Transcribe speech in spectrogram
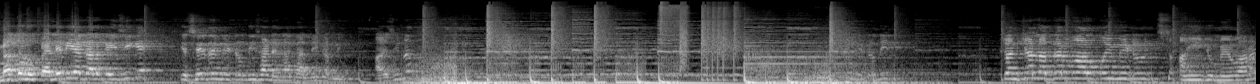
ਮੈਂ ਤੁਹਾਨੂੰ ਪਹਿਲੇ ਵੀ ਇਹ ਗੱਲ ਕਹੀ ਸੀ ਕਿ ਕਿਸੇ ਦੇ ਮੀਟਰ ਦੀ ਸਾਡੇ ਨਾਲ ਗੱਲ ਨਹੀਂ ਕਰਨੀ। ਆਏ ਸੀ ਨਾ? ਮੀਟਰ ਦੀ? ਚੰਚਲ ਅਗਰਵਾਲ ਕੋਈ ਮੀਟਰ ਅਸੀਂ ਜ਼ਿੰਮੇਵਾਰ ਹਾਂ।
